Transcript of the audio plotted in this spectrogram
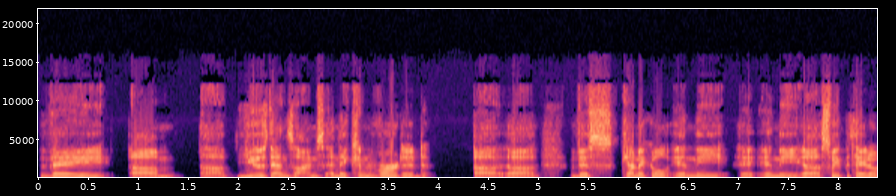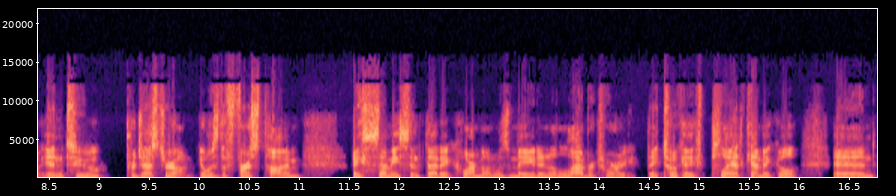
they um, uh, used enzymes and they converted uh, uh, this chemical in the in the uh, sweet potato into progesterone. It was the first time a semi-synthetic hormone was made in a laboratory. They took a plant chemical and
